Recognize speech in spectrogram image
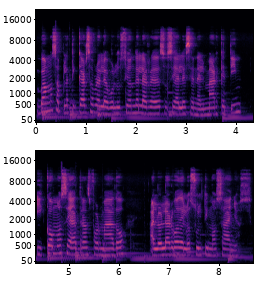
vamos a platicar sobre la evolución de las redes sociales en el marketing y cómo se ha transformado a lo largo de los últimos años.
